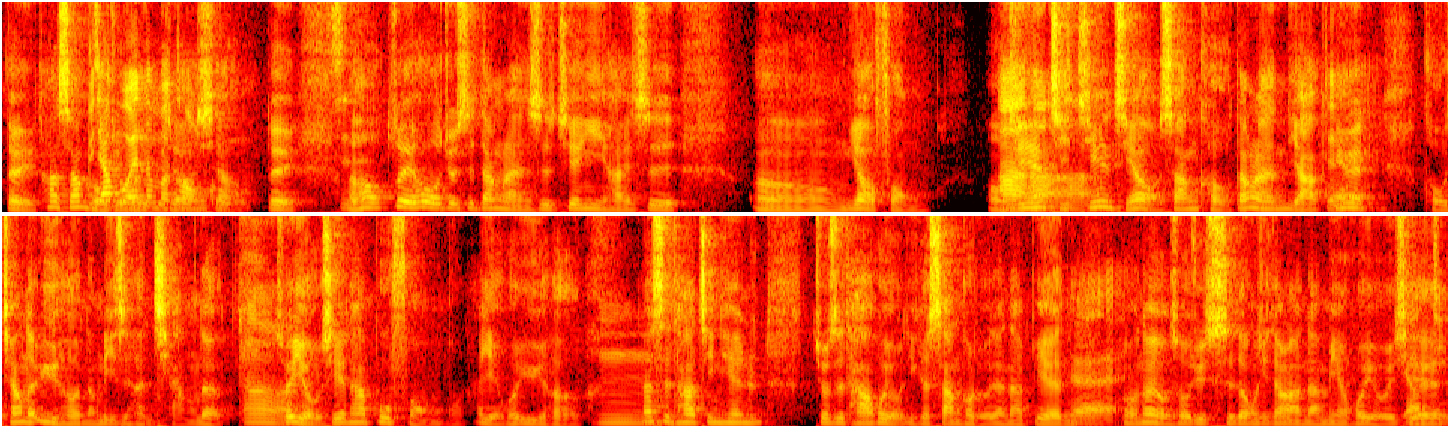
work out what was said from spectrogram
对，它伤口比较不会那么痛苦。对，然后最后就是，当然是建议还是嗯要缝。哦，嗯今天只今天只要有伤口，当然牙因为口腔的愈合能力是很强的，嗯。所以有些它不缝，哦，它也会愈合。嗯，但是它今天就是它会有一个伤口留在那边。对。哦，那有时候去吃东西，当然难免会有一些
